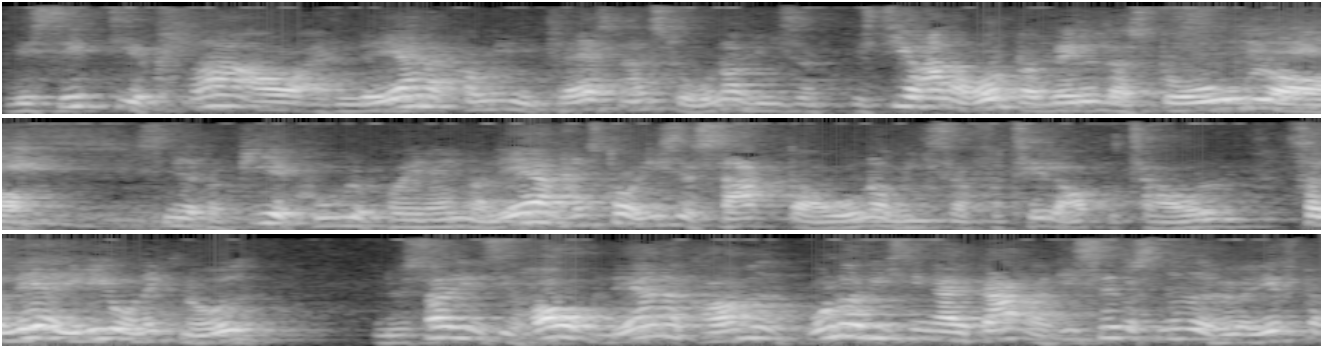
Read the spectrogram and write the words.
hvis ikke de er klar over, at lærerne kommer ind i klassen, han skal undervise. Hvis de render rundt og vælter stole og smider papirkugler på hinanden, og læreren han står lige så sagt og underviser og fortæller op på tavlen, så lærer eleverne ikke noget. Men så er det, de siger, hov, lærerne er kommet, undervisningen er i gang, og de sætter sig ned og hører efter.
